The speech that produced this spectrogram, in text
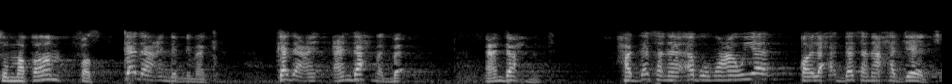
ثم قام فصل كذا عند ابن مكة كذا عند أحمد بقى عند أحمد. حدثنا أبو معاوية قال حدثنا حجاج.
